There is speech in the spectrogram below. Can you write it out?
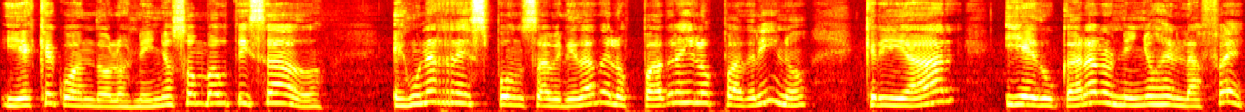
y es que cuando los niños son bautizados, es una responsabilidad de los padres y los padrinos criar y educar a los niños en la fe.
